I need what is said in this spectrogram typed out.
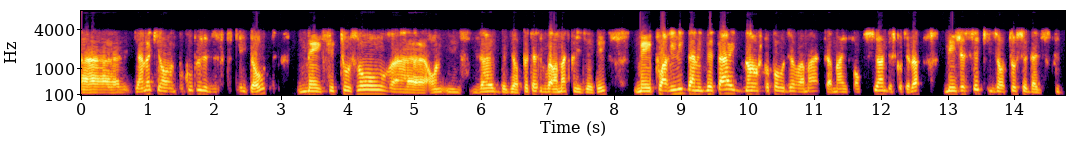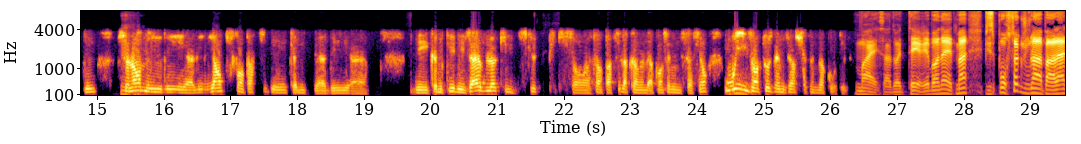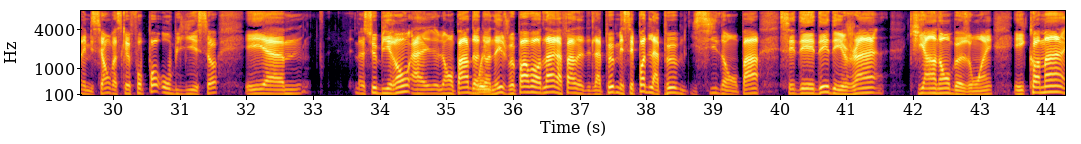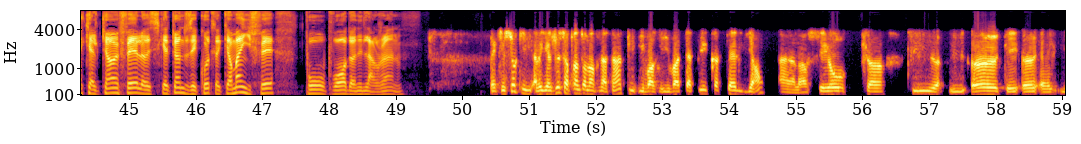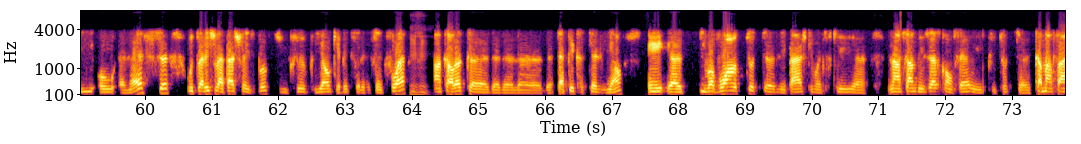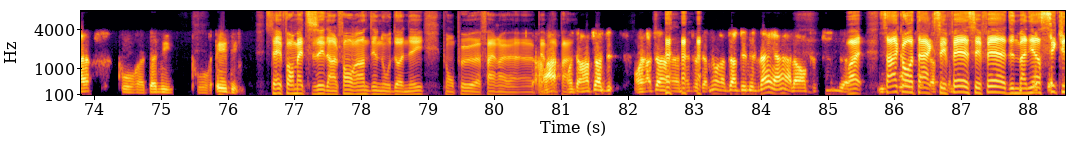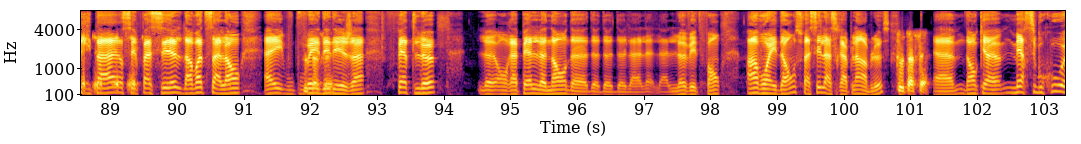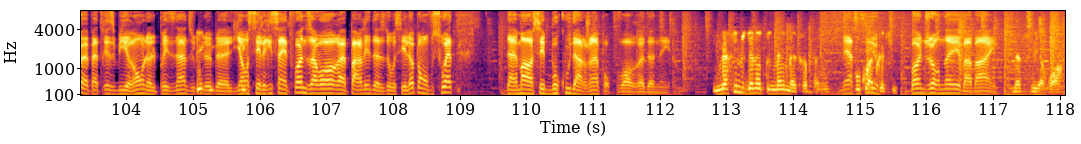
Euh, Il y en a qui ont beaucoup plus de difficultés que d'autres, mais c'est toujours, euh, on, ils, a peut-être le gouvernement qui peut les aider, mais pour arriver dans les détails, non, je peux pas vous dire vraiment comment ils fonctionnent de ce côté-là, mais je sais qu'ils ont tous de la difficulté. Selon les, les, euh, les lions qui font partie des comités, euh, des, euh, des comités des œuvres là, qui discutent puis qui sont font partie de leur, leur conseil d'administration, oui, ils ont tous de la misère chacun de leur côté. Ouais, ça doit être terrible, honnêtement. Puis c'est pour ça que je voulais en parler à l'émission, parce qu'il faut pas oublier ça. Et euh, Monsieur Biron, là, on parle de Oui. données. Je veux pas avoir de l'air à faire de, la pub, mais c'est pas de la pub ici dont on parle. C'est d'aider des gens qui en ont besoin. Et comment quelqu'un fait, là, si quelqu'un nous écoute, là, comment il fait pour pouvoir donner de l'argent? Ben, c'est sûr qu'il il y a juste à prendre son ordinateur, puis il va, il va taper Cocktail Lyon. Alors, C-O-Q-Q-E-T-E-L-I-O-N-S. Ou tu aller sur la page Facebook du Club Lyon Québec célébré cette fois. Mhm. Encore là que de, de, de, de taper Cocktail Lyon. Et euh, il va voir toutes euh, les pages qui vont expliquer euh, l'ensemble des œuvres qu'on fait et puis tout euh, comment faire pour donner, pour aider. C'est informatisé. Dans le fond, on rentre nos données, puis on peut faire un, paiement Ah, par... on est rendu en, on est rendu en, maître dernier, on est rendu en 2020, hein, alors on peut plus... euh, Ouais, sans contact. C'est fait, c'est fait d'une manière sécuritaire, c'est facile. Dans votre salon, hey, vous pouvez aider des gens. Faites-le. Le- on rappelle le nom de, de- de- de la, la- la levée de fonds. Envoyez donc, c'est facile à se rappeler en plus. Tout à fait. Euh, donc, euh, merci beaucoup, euh, Patrice Biron, là, le président du club euh, Lyon Céleri Sainte-Foy, de nous avoir parlé de ce dossier-là. Puis on vous souhaite d'amasser beaucoup d'argent pour pouvoir redonner. là. Merci de nous donner un coup de main, Maître Barry. Merci. Beaucoup apprécié. Bonne journée. Bye bye. Merci, au revoir.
